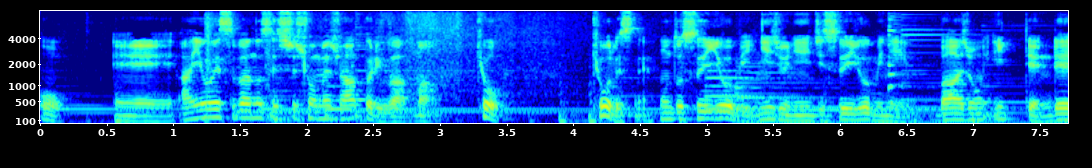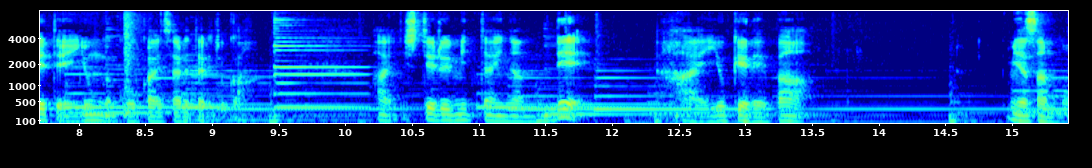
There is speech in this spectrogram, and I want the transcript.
お、えー iOS 版の接種証明書アプリはまあ今日ですね、本当水曜日、22日水曜日にバージョン1.0.4が公開されたりとか、はい、してるみたいなんで、はい、よければ、皆さんも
